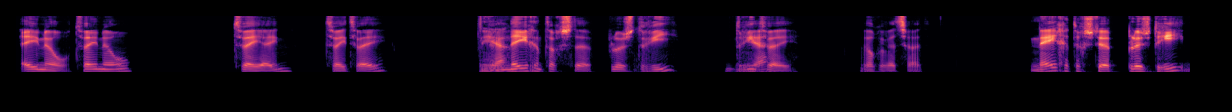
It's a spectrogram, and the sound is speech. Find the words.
1-0, 2-0, 2-1, 2-2. Ja. De 90ste plus 3, 3-2. Welke wedstrijd? 90ste plus 3, 3-2.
